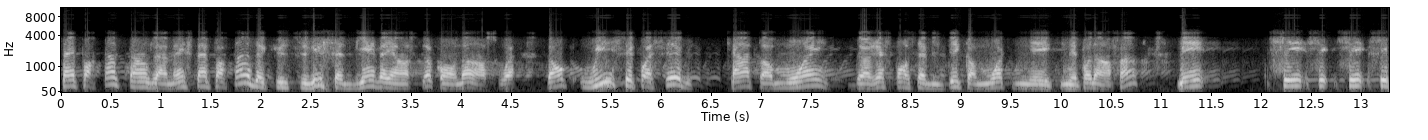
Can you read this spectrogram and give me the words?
c'est important de tendre la main, c'est important de cultiver cette bienveillance-là qu'on a en soi. Donc, oui, c'est possible quand tu as moins de responsabilités comme moi qui n'ai pas d'enfant, mais c'est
